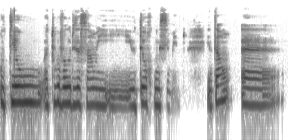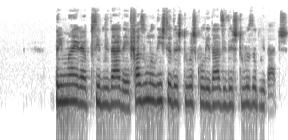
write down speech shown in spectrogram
o teu, a tua valorização e, e o teu reconhecimento. Então, a primeira possibilidade é faz uma lista das tuas qualidades e das tuas habilidades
